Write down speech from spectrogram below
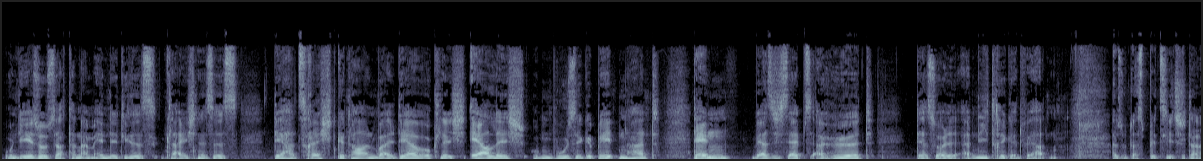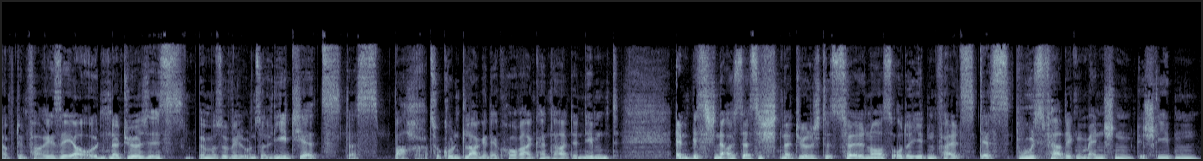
Und Jesus sagt dann am Ende dieses Gleichnisses, der hat's recht getan, weil der wirklich ehrlich um Buße gebeten hat. Denn wer sich selbst erhöht, der soll erniedrigt werden. Also das bezieht sich dann auf den Pharisäer. Und natürlich ist, wenn man so will, unser Lied jetzt, das Bach zur Grundlage der Choralkantate nimmt, ein bisschen aus der Sicht natürlich des Zöllners oder jedenfalls des bußfertigen Menschen geschrieben.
